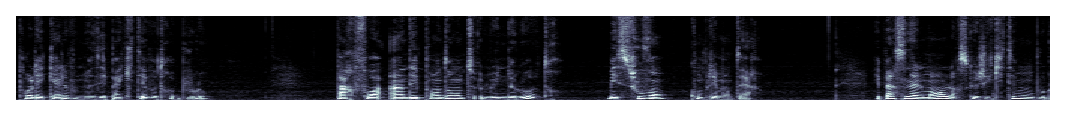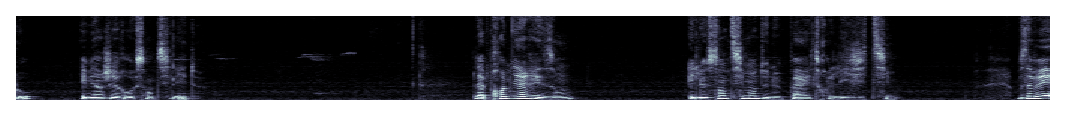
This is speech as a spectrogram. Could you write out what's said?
pour lesquelles vous n'osez pas quitter votre boulot. Parfois indépendantes l'une de l'autre, mais souvent complémentaires. Et personnellement, lorsque j'ai quitté mon boulot, eh bien j'ai ressenti les deux. La première raison est le sentiment de ne pas être légitime. Vous avez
